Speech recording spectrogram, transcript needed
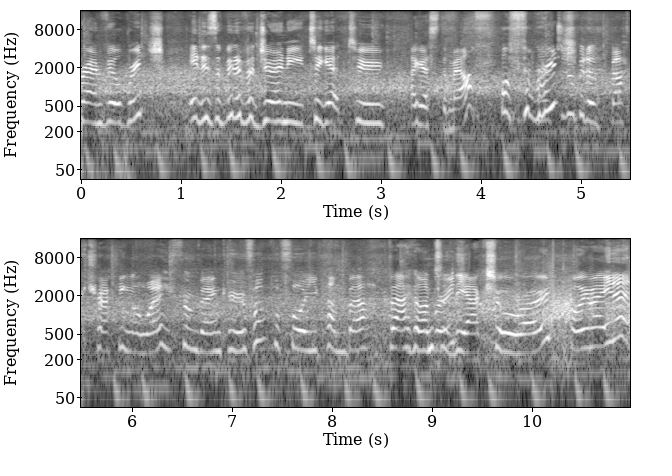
Granville Bridge. It is a bit of a journey to get to, I guess, the mouth of the bridge. A little bit of backtracking away from Vancouver before you come back. Back onto bridge. the actual road. But we made it.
